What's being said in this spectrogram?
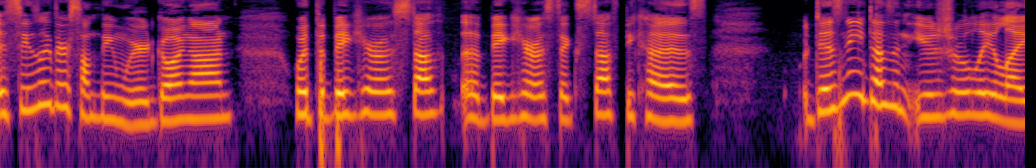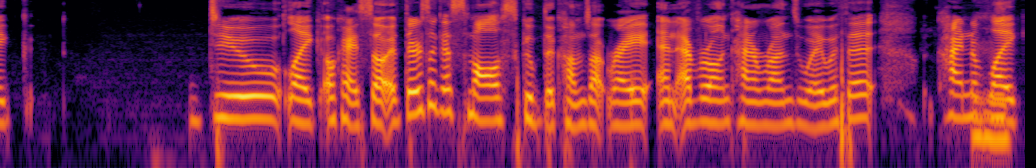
it seems like there's something weird going on with the big hero stuff, uh, big hero six stuff because Disney doesn't usually like do like okay, so if there's like a small scoop that comes up right and everyone kind of runs away with it, kind of Mhm. like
